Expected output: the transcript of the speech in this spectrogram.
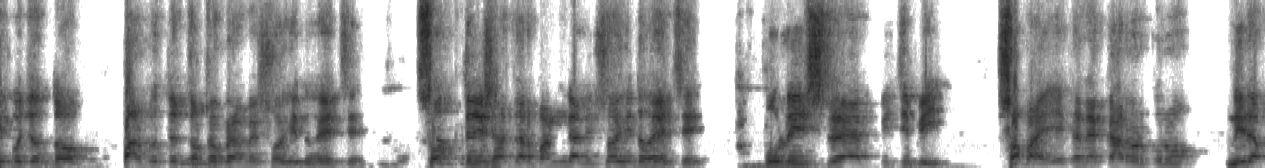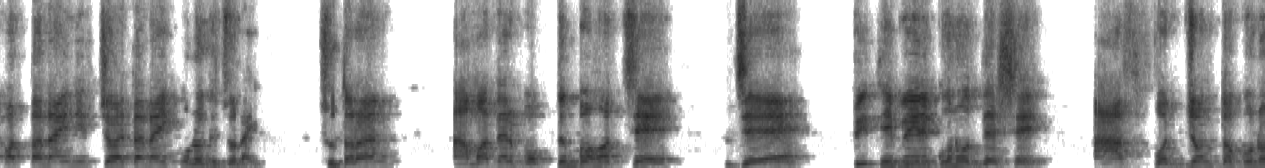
এই পর্যন্ত পার্বত্য চট্টগ্রামে শহীদ হয়েছে। ছত্রিশ হাজার বাঙালি শহীদ হয়েছে। পুলিশ র্যাব বিজেপি সবাই এখানে কারোর কোনো নিরাপত্তা নাই নিশ্চয়তা নাই কোনো কিছু নাই। সুতরাং আমাদের বক্তব্য হচ্ছে যে পৃথিবীর কোন দেশে আজ পর্যন্ত কোনো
